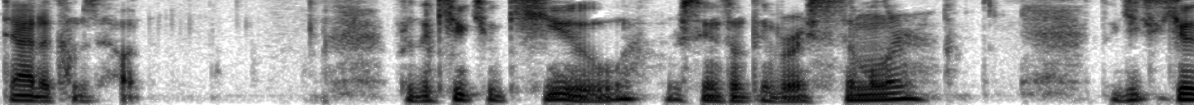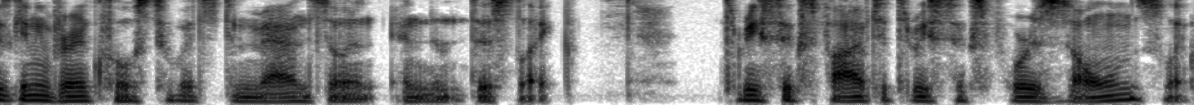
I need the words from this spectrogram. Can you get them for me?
data comes out. For the QQQ, we're seeing something very similar. The QQQ is getting very close to its demand zone and this like 365 to 364 zones, like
